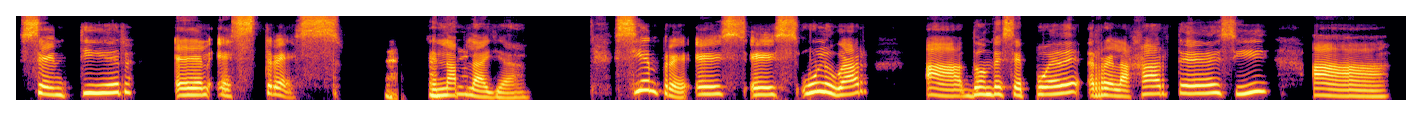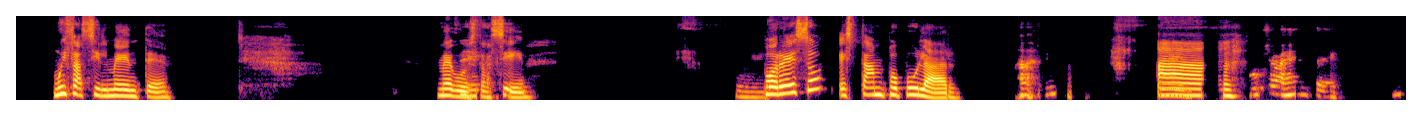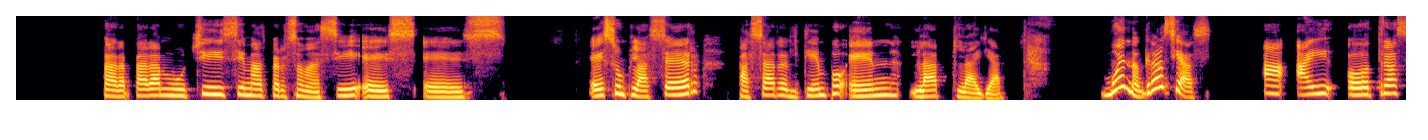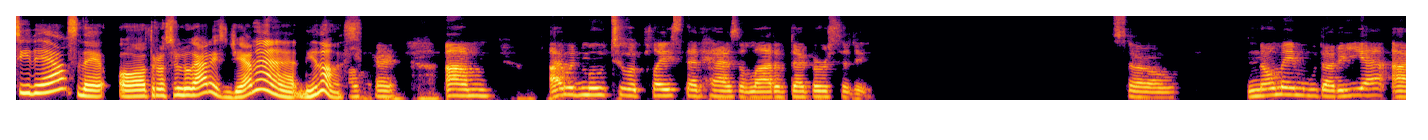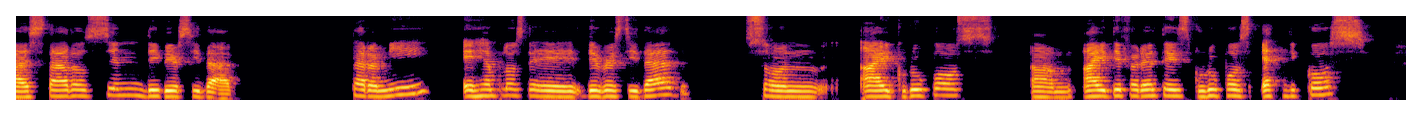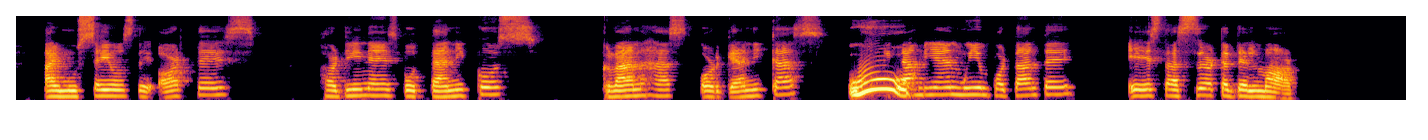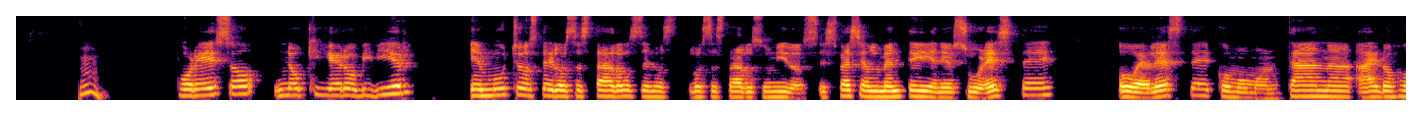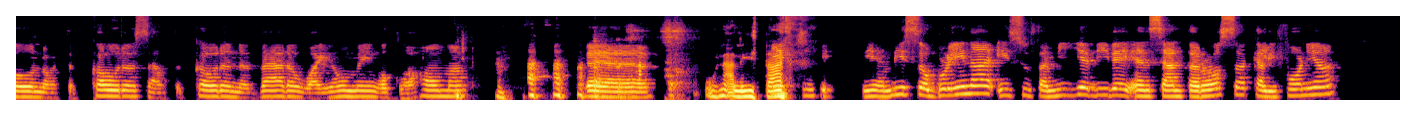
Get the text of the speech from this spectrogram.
sentir el estrés en la Sí. playa. Siempre es, es un lugar ah, donde se puede relajarte, sí, Ah, muy fácilmente. Me gusta, sí. Por eso es tan popular. Ah, Mucha gente. para, para muchísimas personas, sí, es, es, es un placer pasar el tiempo en la playa. Bueno, gracias. Ah, ¿hay otras ideas de otros lugares? Janet, dinos. Okay. Um, I would move to a place that has a lot of diversity. So, no me mudaría a estados sin diversidad. Para mí, ejemplos de diversidad son, hay grupos, um, hay diferentes grupos étnicos, hay museos de artes, jardines botánicos, granjas orgánicas. Uh, También muy importante, está cerca del mar. Mm. Por eso no quiero vivir en muchos de los estados de los, los Estados Unidos, especialmente en el sureste o el este, como Montana, Idaho, North Dakota, South Dakota, Nevada, Wyoming, Oklahoma. Eh, una lista. y, mi sobrina y su familia vive en Santa Rosa, California.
